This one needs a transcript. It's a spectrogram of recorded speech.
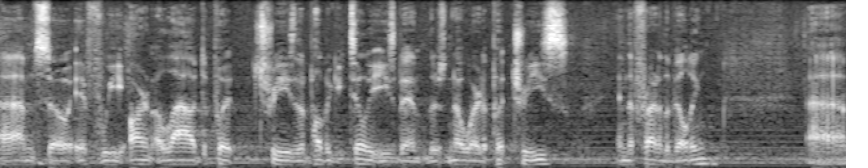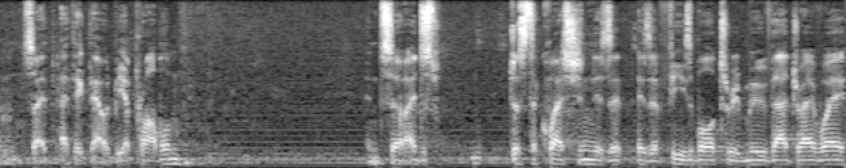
Um, So if we aren't allowed to put trees in the public utility easement, there's nowhere to put trees in the front of the building. Um, So I, I think that would be a problem. And so I just, just a question, is it, is it feasible to remove that driveway?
